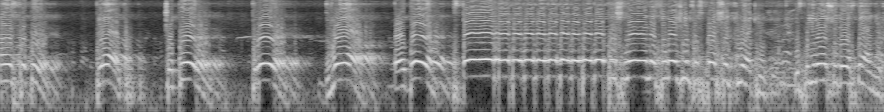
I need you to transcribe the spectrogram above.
Починаю з п'яти. П'ять, чотири, три, два, один. Пішли, насолоджуємося з перших кроків. І сподіваюся, що до останніх.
